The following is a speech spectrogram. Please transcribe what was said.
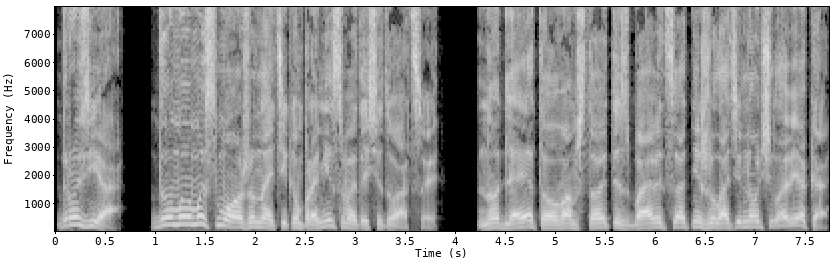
«Друзья, думаю, мы сможем найти компромисс в этой ситуации. Но для этого вам стоит избавиться от нежелательного человека.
